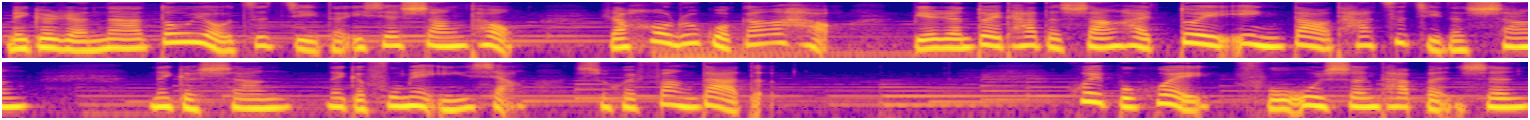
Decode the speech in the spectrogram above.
每个人呢、都有自己的一些伤痛，然后如果刚好别人对他的伤害对应到他自己的伤，那个伤那个负面影响是会放大的。会不会服务生他本身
